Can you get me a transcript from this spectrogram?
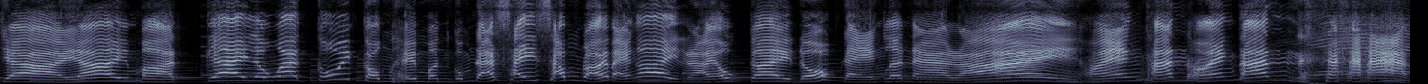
Trời ơi mệt gai luôn á. Cuối cùng thì mình cũng đã xây xong rồi bạn ơi. Rồi, ok, đốt đèn lên nè. Rồi hoàn thành hoàn thành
